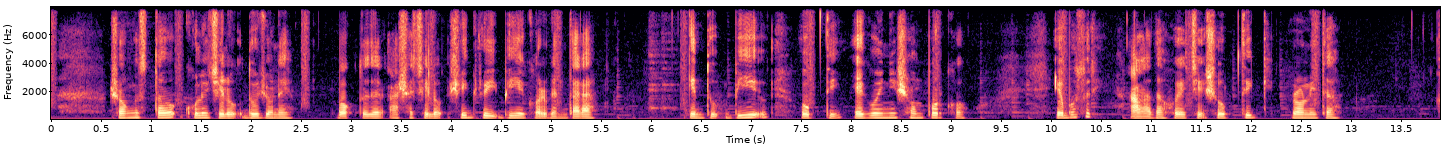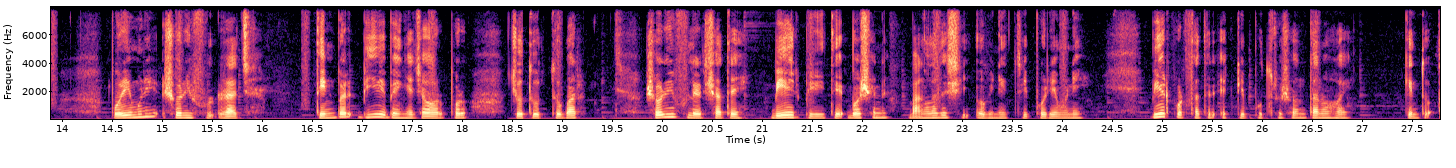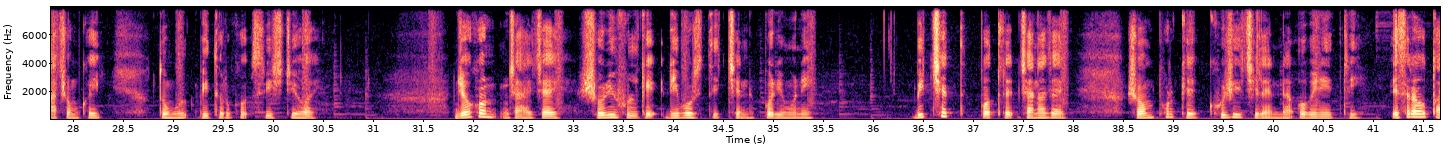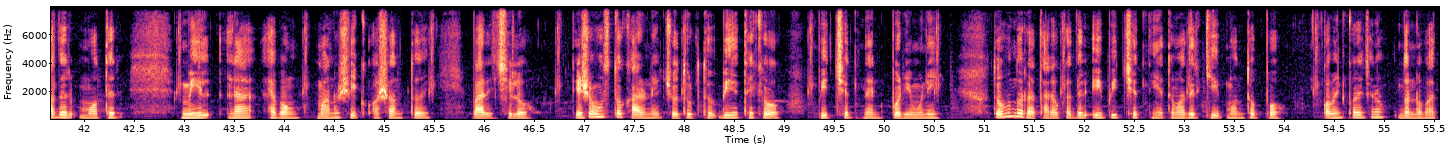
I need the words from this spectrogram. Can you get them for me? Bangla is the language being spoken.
সংস্থাও খুলেছিল দুজনে। ভক্তদের আশা ছিল শীঘ্রই বিয়ে করবেন তারা। কিন্তু বিয়ে অবধি এগোয়নি সম্পর্ক। এবছরই আলাদা হয়েছে সৌপ্তিক, রনিতা। পরিমণি, শরীফুল, রাজ। তিনবার বিয়ে ভেঙে যাওয়ার পর চতুর্থবার শরীফুলের সাথে বিয়ের পিড়িতে বসেন বাংলাদেশি অভিনেত্রী পরিমণি। বিয়ের পর তাদের একটি পুত্র সন্তানও হয়। কিন্তু আচমকাই তুমুল বিতর্ক সৃষ্টি হয়। যখন যায় যায় শরীফুলকে ডিভোর্স দিচ্ছেন পরিমণি, বিচ্ছেদ পত্রে জানা যায়, সম্পর্কে খুশি ছিলেন না অভিনেত্রী। এছাড়াও তাদের মতের মিল না এবং মানসিক অশান্তই বাড়ি ছিল। এ সমস্ত কারণে চতুর্থ বিয়ে থেকেও বিচ্ছেদ নেন পরিমণি। তো বন্ধুরা, তারকাদের এই বিচ্ছেদ নিয়ে তোমাদের কি মন্তব্য? কমেন্ট করে জানাও। ধন্যবাদ।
